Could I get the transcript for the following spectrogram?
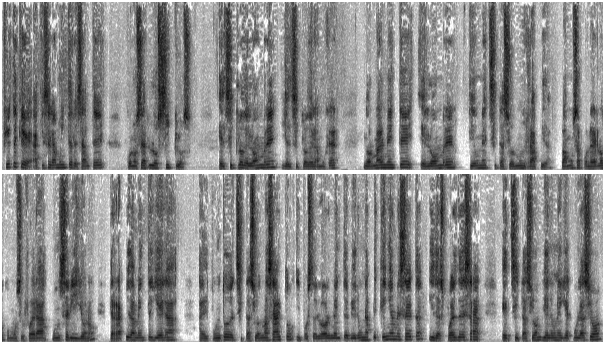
Fíjate que aquí será muy interesante conocer los ciclos el ciclo del hombre y el ciclo de la mujer. Normalmente el hombre tiene una excitación muy rápida. Vamos a ponerlo como si fuera un cerillo, ¿no? Que rápidamente llega al punto de excitación más alto y posteriormente viene una pequeña meseta y después de esa excitación viene una eyaculación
